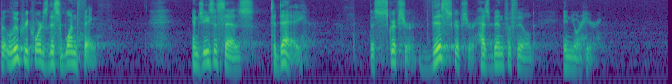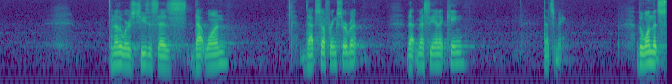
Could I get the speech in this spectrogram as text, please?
but Luke records this one thing. And Jesus says, today, the scripture, this scripture has been fulfilled in your hearing. In other words, Jesus says, that one, that suffering servant, that messianic king, that's me. The one that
